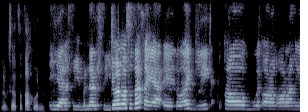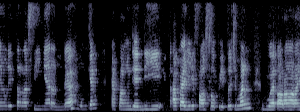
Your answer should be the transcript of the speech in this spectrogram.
dalam satu tahun Iya sih, bener sih. Cuman maksudnya kayak ya itu lagi, kalau buat orang-orang yang literasinya rendah, mungkin emang jadi apa ya jadi false hope itu. Cuman buat orang-orang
